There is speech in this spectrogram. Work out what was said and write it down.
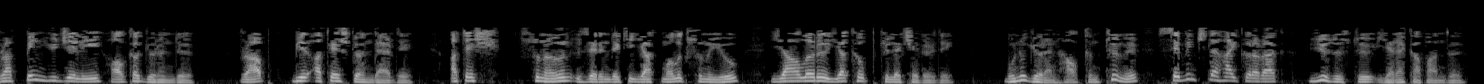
Rabbin yüceliği halka göründü. Rab bir ateş gönderdi. Ateş sunağın üzerindeki yakmalık sunuyu, yağları yakıp küle çevirdi. Bunu gören halkın tümü sevinçle haykırarak yüzüstü yere kapandı.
